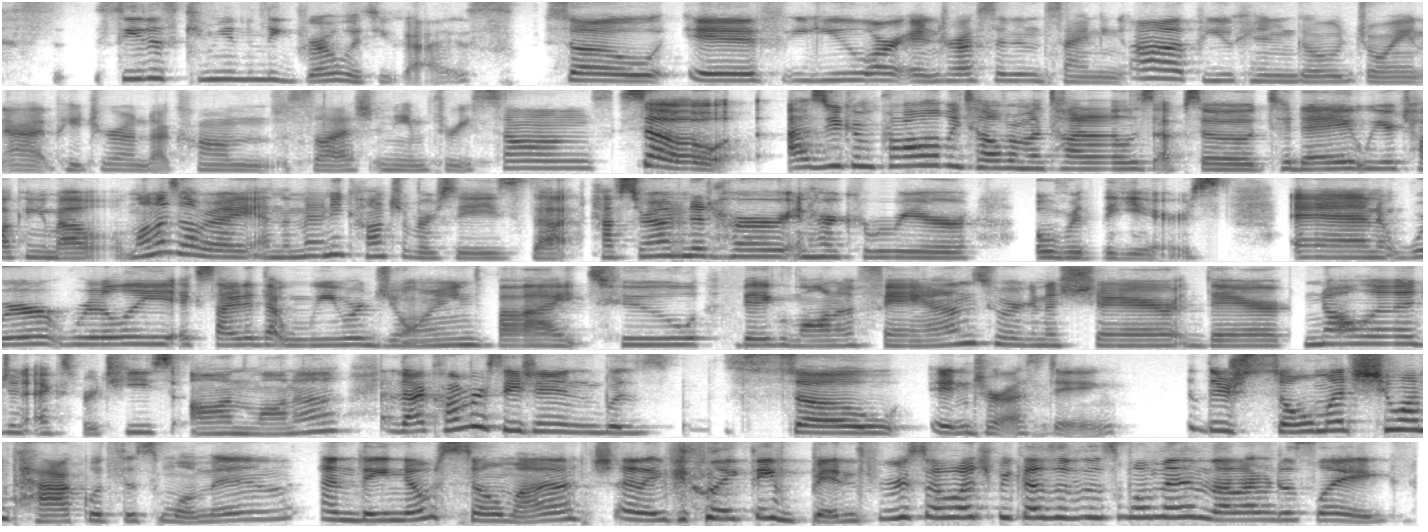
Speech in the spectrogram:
see this community grow with you guys. So if you are interested in signing up, you can go join at patreon.com slash name three songs. So as you can probably tell from the title of this episode, today we are talking about Lana Del Rey and the many controversies that have surrounded her in her career over the years. And we're really excited that we were joined by two big Lana fans who are going to share their knowledge and expertise on Lana. That conversation was so interesting. There's so much to unpack with this woman, and they know so much. And I feel like they've been through so much because of this woman that I'm just like,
